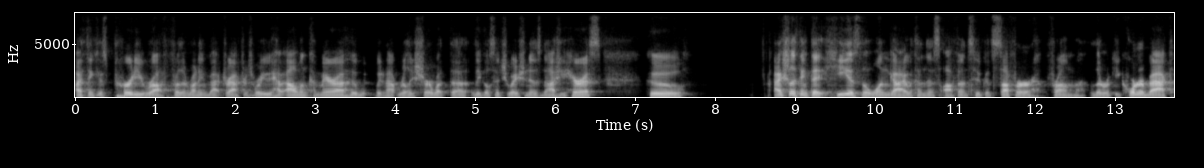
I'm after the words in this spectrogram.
I think, is pretty rough for the running back drafters, where you have Alvin Kamara, who we're not really sure what the legal situation is, Najee Harris, who I actually think that he is the one guy within this offense who could suffer from the rookie quarterback.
